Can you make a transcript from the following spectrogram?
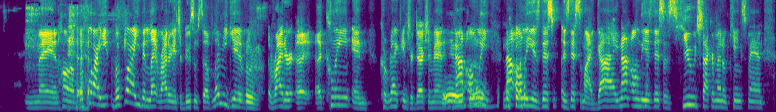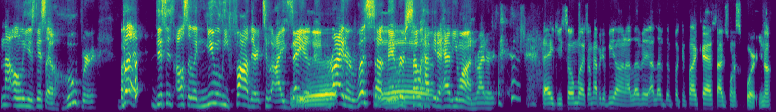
Man, hold on. Before I before I even let Ryder introduce himself, let me give Ryder a, a clean and correct introduction, man. Yeah, not only not only is this is this my guy, not only is this a huge Sacramento Kings fan, not only is this a hooper, but this is also a newly father to Isaiah yeah. Ryder. What's up, yeah. man? We're so happy to have you on, Ryder. Thank you so much. I'm happy to be on. I love it. I love the fucking podcast. I just want to support, you know.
